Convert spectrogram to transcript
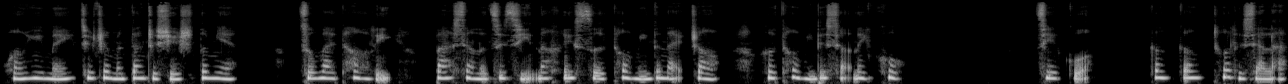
黄玉梅就这么当着学生的面，从外套里扒下了自己那黑色透明的奶罩和透明的小内裤。结果，刚刚脱了下来。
